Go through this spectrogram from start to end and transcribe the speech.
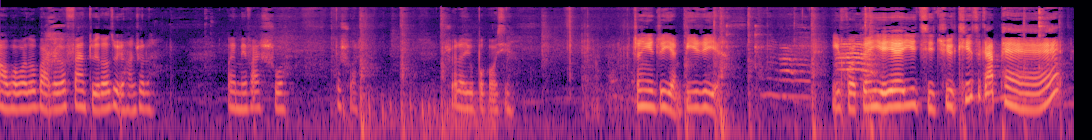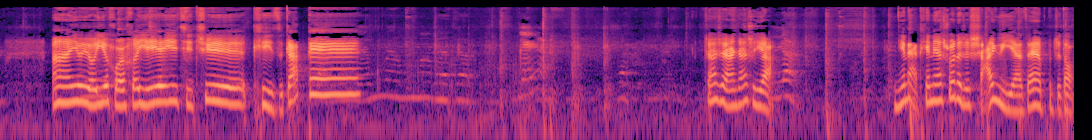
看我婆婆都把这个饭怼到嘴上去了，我也没法说，不说了，说了又不高兴，睁一只眼闭一只眼。一会儿跟爷爷一起去 kiss 咖啡，嗯，又有一会儿和爷爷一起去 kiss 咖啡。张诗张诗雅，你俩天天说的是啥语言？咱也不知道。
